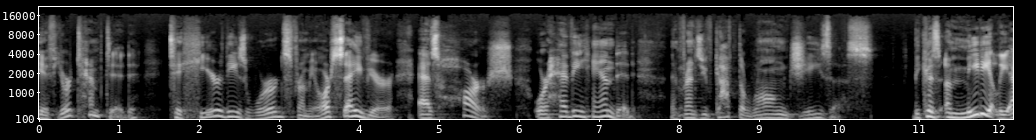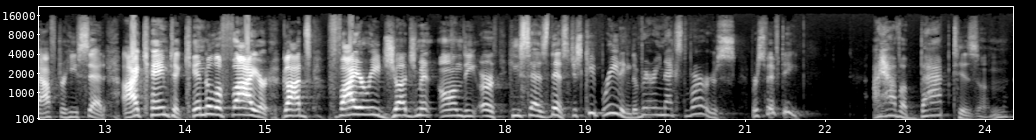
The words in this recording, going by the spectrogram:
if you're tempted to hear these words from your Savior as harsh or heavy handed, then, friends, you've got the wrong Jesus. Because immediately after he said, I came to kindle a fire, God's fiery judgment on the earth, he says this. Just keep reading the very next verse, verse 50. I have a baptism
